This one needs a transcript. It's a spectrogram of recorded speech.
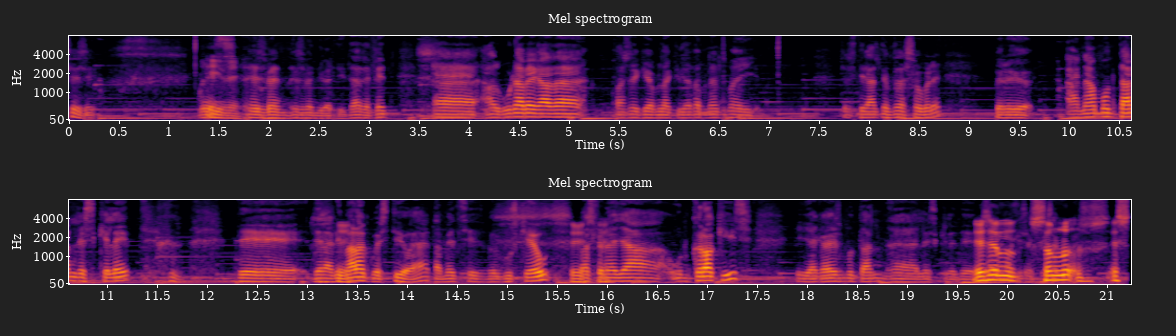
Sí, sí. I És, bé. és, ben, és ben divertit. Eh? De fet, eh, alguna vegada, passa que amb l'activitat amb nens mai se'ns tira el temps a sobre, però anar muntant l'esquelet de, de l'animal en qüestió. Eh? També, si el busqueu, Sí, vas sí. fent allà un croquis i acabes muntant eh, l'esquelet de, És, el, són los, és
